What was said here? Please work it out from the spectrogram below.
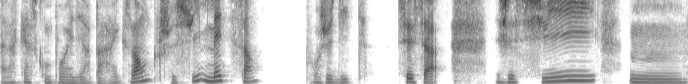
Alors, qu'est-ce qu'on pourrait dire, par exemple Je suis médecin pour Judith. C'est ça. Je suis. hum,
